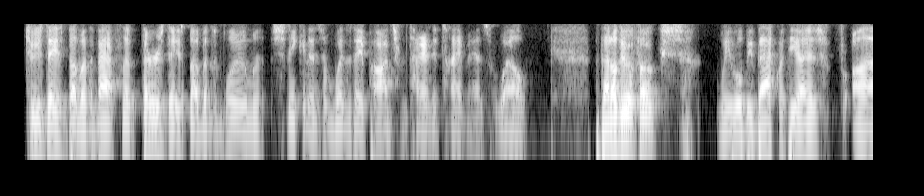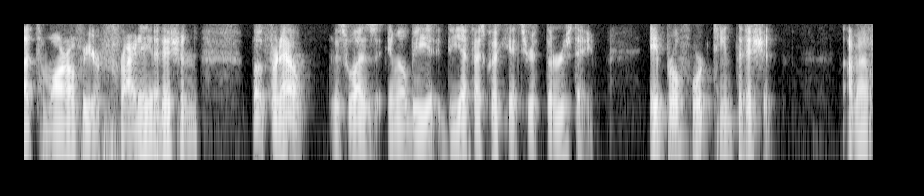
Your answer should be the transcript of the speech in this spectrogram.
Tuesdays, Bubba the Bat Flip. Thursdays, Bubba the Bloom. Sneaking in some Wednesday pods from time to time as well. But that'll do it, folks. We will be back with you guys uh, tomorrow for your Friday edition. But for now, this was MLB DFS Quick Hits, your Thursday, April 14th edition. I'm out.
